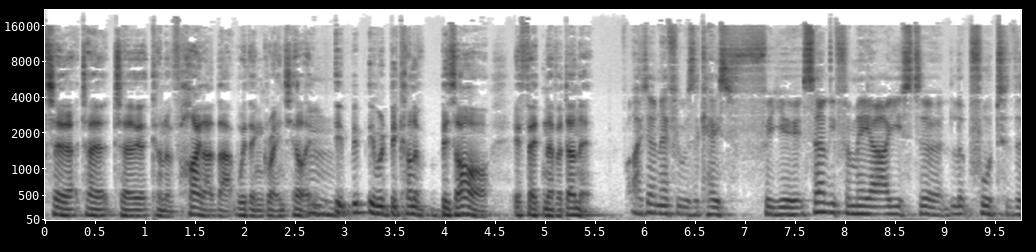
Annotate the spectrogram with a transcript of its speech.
to, to, to kind of highlight that within Grange Hill. It, it, it would be kind of bizarre if they'd never done it. I don't know if it was the case for you. Certainly for me, I used to look forward to the,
